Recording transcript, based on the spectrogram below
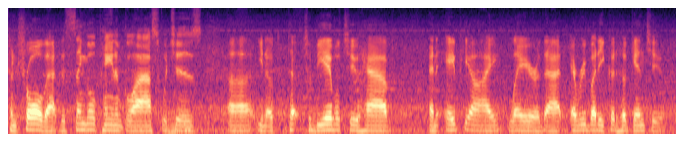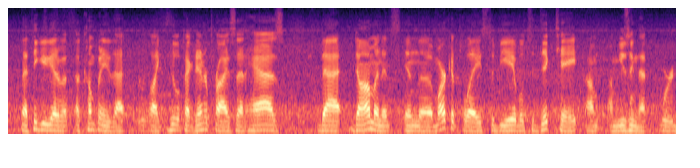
control that, the single pane of glass, which mm -hmm. is, uh, you know, to be able to have an API layer that everybody could hook into. And I think you get a, a company that, like Hewlett Packard Enterprise, that has that dominance in the marketplace to be able to dictate, I'm, I'm using that word,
